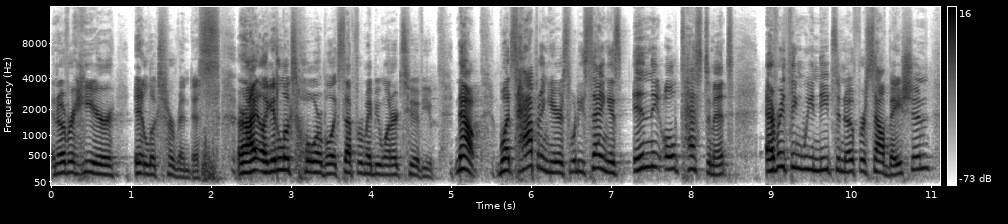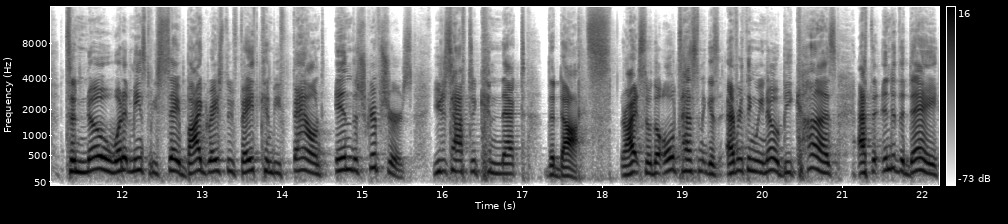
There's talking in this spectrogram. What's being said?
And over here, it looks horrendous. All right? Like it looks horrible, except for maybe one or two of you. Now, what's happening here is what he's saying is in the Old Testament, everything we need to know for salvation, to know what it means to be saved by grace through faith, can be found in the scriptures. You just have to connect the dots, right? So the Old Testament gives everything we know because at the end of the day,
